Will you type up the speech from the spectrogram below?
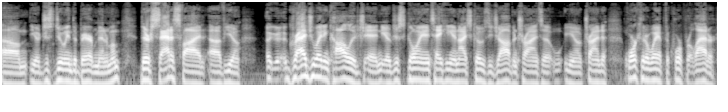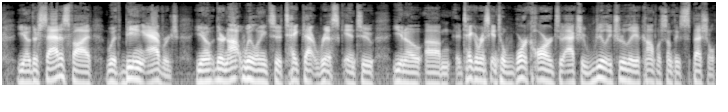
um, you know, just doing the bare minimum. They're satisfied of, you know, graduating college and you know just going and taking a nice cozy job and trying to you know trying to work their way up the corporate ladder. You know they're satisfied with being average. You know they're not willing to take that risk and to you know um, take a risk and to work hard to actually really truly accomplish something special.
